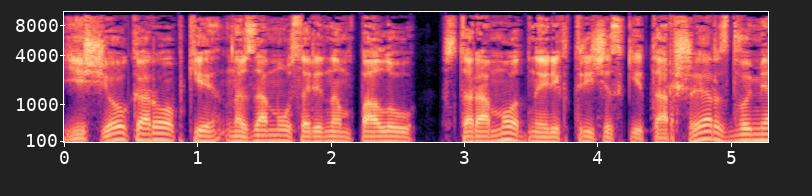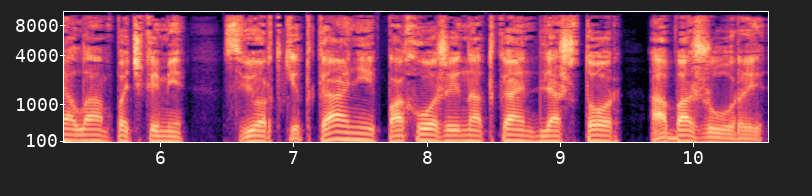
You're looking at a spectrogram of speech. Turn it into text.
еще коробки на замусоренном полу, старомодный электрический торшер с двумя лампочками, свертки ткани, похожие на ткань для штор, абажуры,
